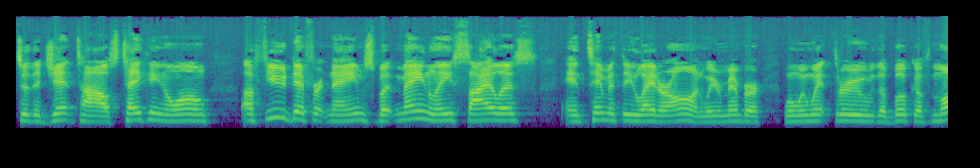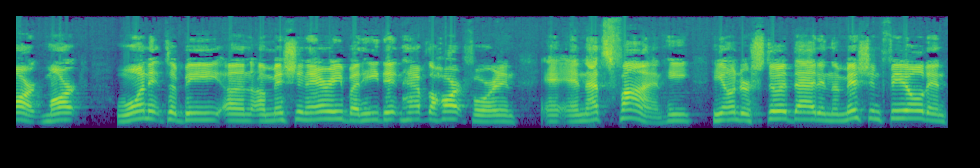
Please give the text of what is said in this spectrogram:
to the Gentiles, taking along a few different names, but mainly Silas and Timothy later on. We remember when we went through the book of Mark. Mark wanted to be an, a missionary, but he didn't have the heart for it, and, and, and that's fine. He he understood that in the mission field, and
